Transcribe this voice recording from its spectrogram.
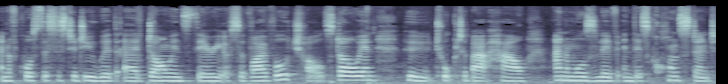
and of course, this is to do with uh, Darwin's theory of survival, Charles Darwin, who talked about how animals live in this constant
